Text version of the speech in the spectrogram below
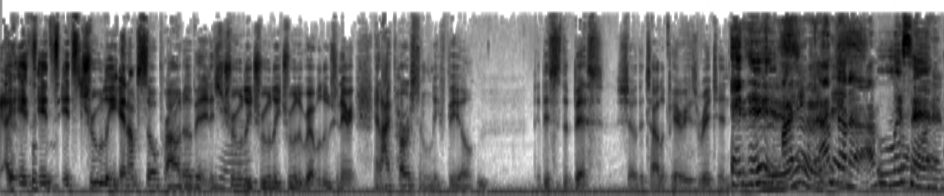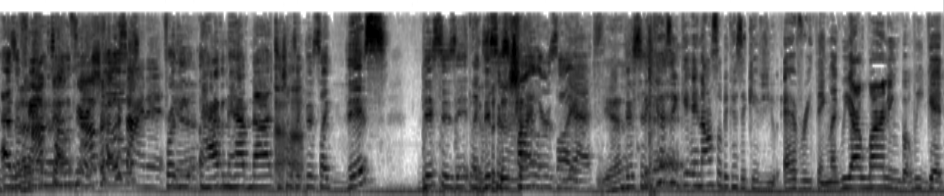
It's it's it's truly, and I'm so proud of it, and it's Yeah. truly, truly, truly revolutionary. And I personally feel that this is the best show that Tyler Perry has written. It is. I'm gonna. I'm gonna Listen, go ahead and as a put it fan of. Tyler Perry I'll shows, co-sign it. for Yeah. the have and have not and shows Uh-huh. like this, like this, this is it. Like It's this is good show. Tyler's like. Yes. Yeah. This is because it, it. and also because it gives you everything. Like we are learning, but we get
